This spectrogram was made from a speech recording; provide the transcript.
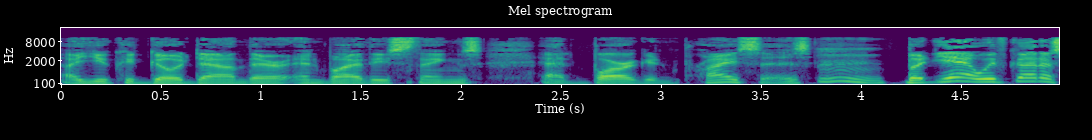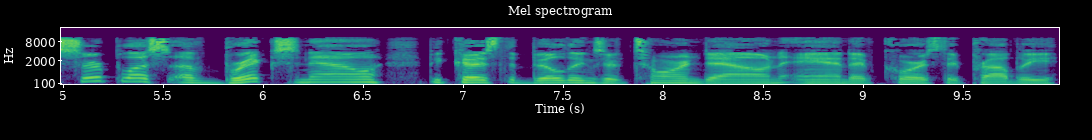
Uh, you could go down there and buy these things at bargain prices. Mm. But yeah, we've got a surplus of bricks now because the buildings are torn down. And of course, they probably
